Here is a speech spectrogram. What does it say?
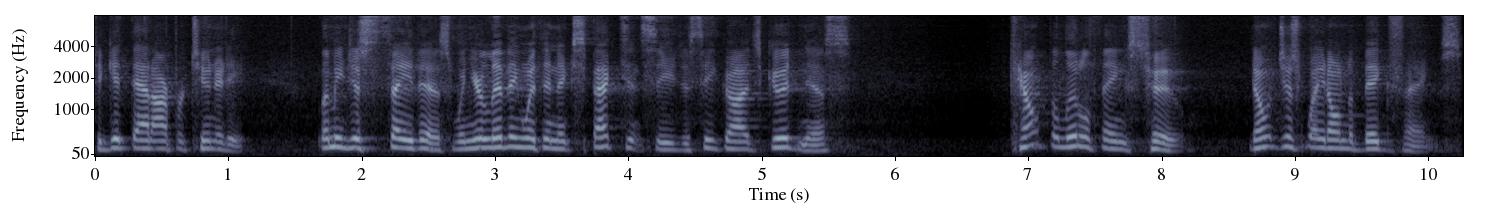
to get that opportunity. Let me just say this when you're living with an expectancy to see God's goodness, count the little things too. Don't just wait on the big things.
